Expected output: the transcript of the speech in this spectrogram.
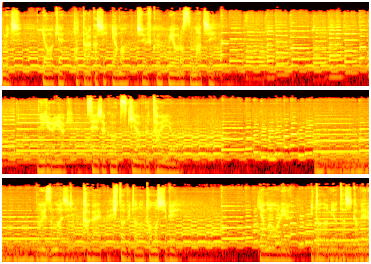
める小道。夜明けほったらかし山中腹見下ろす街。逃げる焼き静寂を突き破る太陽。ノイズ混じり輝く人々の灯火。山を降りる営みを確かめる。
